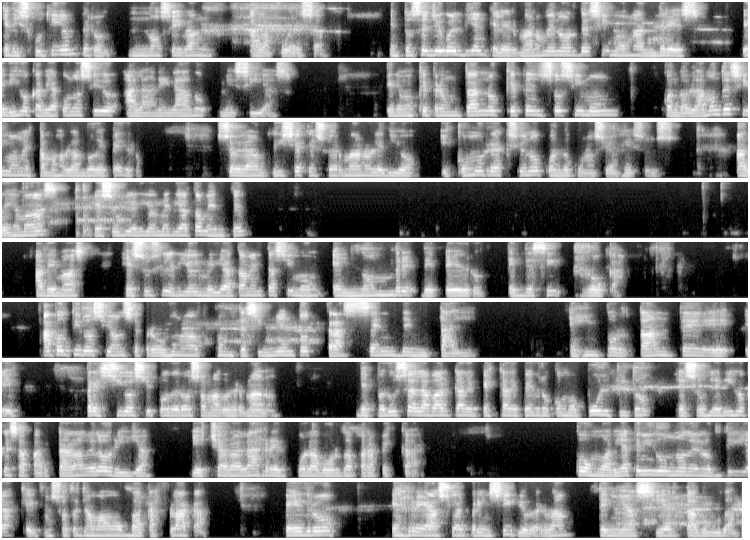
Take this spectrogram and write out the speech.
que discutían pero no se iban a la fuerza. Entonces llegó el día en que el hermano menor de Simón, Andrés, le dijo que había conocido al anhelado Mesías. Tenemos que preguntarnos qué pensó Simón. Cuando hablamos de Simón, estamos hablando de Pedro, sobre la noticia que su hermano le dio y cómo reaccionó cuando conoció a Jesús. Además, Jesús le dio inmediatamente Además, Jesús le dio inmediatamente a Simón el nombre de Pedro, es decir, roca. A continuación se produjo un acontecimiento trascendental. Es importante, eh, eh, precioso y poderoso, amados hermanos. Después de la barca de pesca de Pedro como púlpito, Jesús le dijo que se apartara de la orilla y echara la red por la borda para pescar. Como había tenido uno de los días que nosotros llamamos vaca flaca, Pedro es reacio al principio, ¿verdad? Tenía cierta duda,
